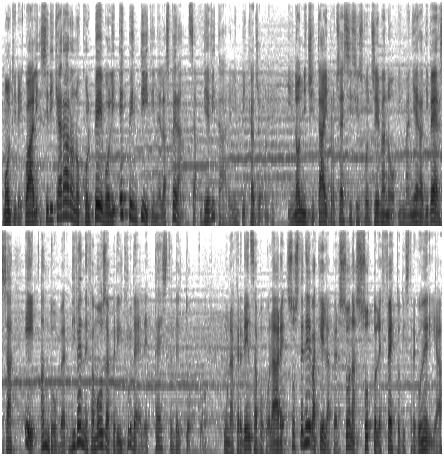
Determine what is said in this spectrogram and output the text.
molti dei quali si dichiararono colpevoli e pentiti nella speranza di evitare l'impiccagione. In ogni città i processi si svolgevano in maniera diversa e Andover divenne famosa per il crudele test del tocco. Una credenza popolare sosteneva che la persona sotto l'effetto di stregoneria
